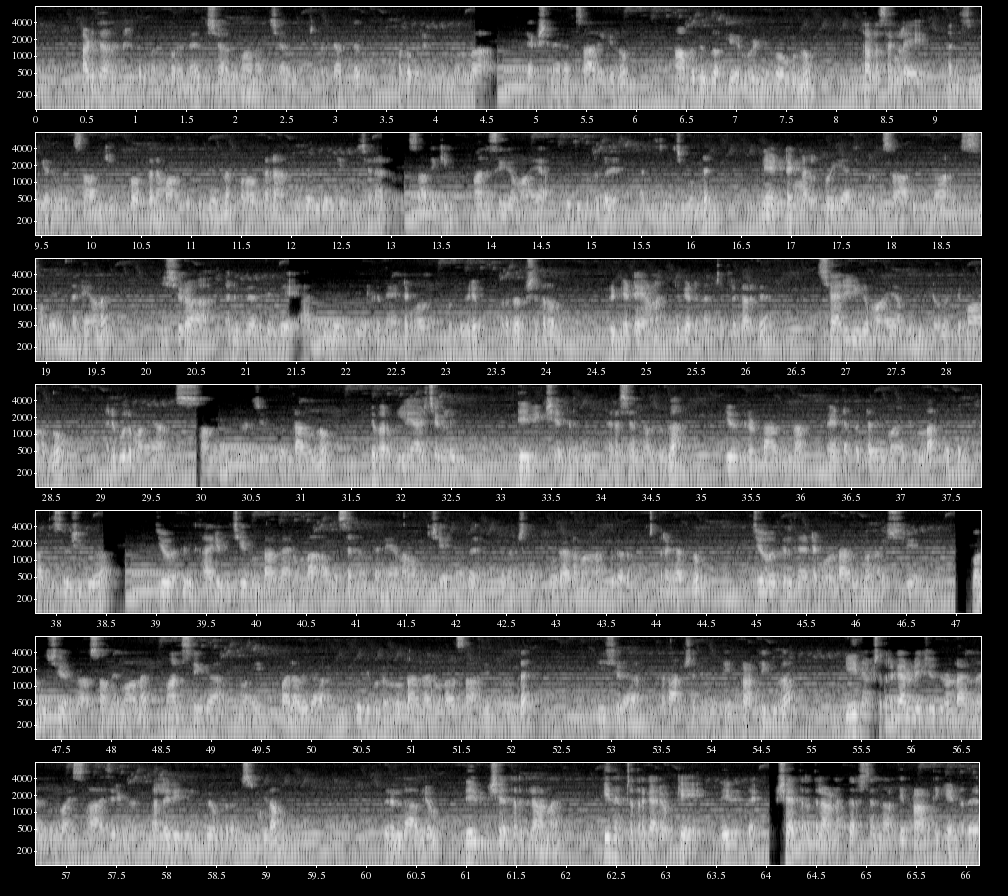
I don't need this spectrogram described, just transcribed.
അടുത്ത നക്ഷത്രം എന്ന് പറയുന്നത് വിശാഖമാണ് വിശാഖ നക്ഷത്രക്കാർക്ക് അപകടങ്ങളിൽ നിന്നുള്ള രക്ഷ നേടാൻ സാധിക്കുന്നു. ആപത്തുകളൊക്കെ ഒഴിഞ്ഞു പോകുന്നു. തടസ്സങ്ങളെ അതിജീവിക്കാൻ അവർക്ക് സാധിക്കും. പ്രവർത്തന മാർഗത്തിൽ നിന്ന് പ്രവർത്തന മികവിലേക്ക് എത്തിച്ചേരാൻ അവർക്ക് സാധിക്കും. മാനസികമായ ബുദ്ധിമുട്ടുകൾ അതിജീവിച്ചുകൊണ്ട് നേട്ടങ്ങൾ കൊയ്യാൻ അവർക്ക് സാധിക്കുന്ന സമയം തന്നെയാണ്. ഈശ്വര അനുഗ്രഹത്തിന്റെ ആത്മീയം ഇവർക്ക് നേട്ടങ്ങൾ കൊണ്ടുവരും. പ്രഥനക്ഷത്രം ക്രിക്കറ്റെയാണ് ക്രിക്കറ്റ് നക്ഷത്രക്കാർക്ക് ശാരീരികമായ ബുദ്ധിമുട്ടുകളൊക്കെ മാറുന്നു. അനുകൂലമായ സമയം ഇവരുടെ ജീവിതത്തിൽ ഉണ്ടാകുന്നു. ഇവർ വെള്ളിയാഴ്ചകളിൽ ദേവീക്ഷേത്രത്തിൽ ദർശനം നടത്തുക ജീവിതത്തിലുണ്ടാകുന്ന വേണ്ടപ്പെട്ടവരുമായിട്ടുള്ള ബന്ധം കാത്തു സൂക്ഷിക്കുക ജീവിതത്തിൽ കാര്യവിജയം ഉണ്ടാകാനുള്ള അവസരങ്ങൾ തന്നെയാണ് ഒന്ന് ചെയ്യുന്നത്. നക്ഷത്രം പുരാടമാണ് പുരാട നക്ഷത്രക്കാർക്കും ജീവിതത്തിൽ നേട്ടങ്ങൾ ഉണ്ടാകുന്ന ഐശ്വര്യം വന്നു ചേരുന്ന സമയമാണ്. മാനസികമായി പലവിധ ബുദ്ധിമുട്ടുകൾ ഉണ്ടാകാനുള്ള സാഹചര്യങ്ങളുണ്ട് ഈശ്വര കടാക്ഷത്തിന് വേണ്ടി പ്രാർത്ഥിക്കുക. ഈ നക്ഷത്രക്കാരുടെ ജീവിതത്തിൽ ഉണ്ടാകുന്ന അനുകൂലമായ സാഹചര്യങ്ങൾ നല്ല രീതിയിൽ ഉപയോഗപ്പെടുത്താൻ ശ്രമിക്കണം. ഇവരെല്ലാവരും ദേവീക്ഷേത്രത്തിലാണ് ഈ നക്ഷത്രക്കാരൊക്കെ ദേവിയുടെ ക്ഷേത്രത്തിലാണ് ദർശനം നടത്തി പ്രാർത്ഥിക്കേണ്ടത്.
